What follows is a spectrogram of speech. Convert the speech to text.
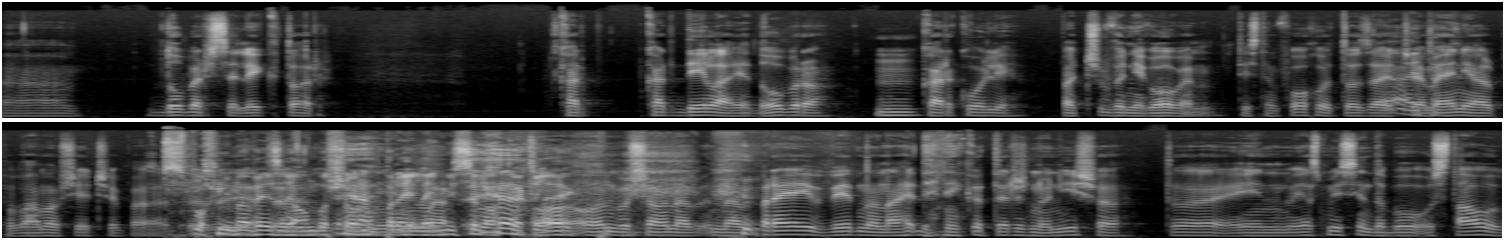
uh, dober selektor, kar, kar dela je dobro, Mm. karkoli. Pač v njegovem, tistem fohu, to zdaj, Ja, ja, če je meni ali pa vama všeč. Pa, Sploh nima veze, on bo šel naprej, le misel, kako on, bo šel na, naprej, vedno najde neko tržno nišo. To, je- in jaz mislim, da bo ostal,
